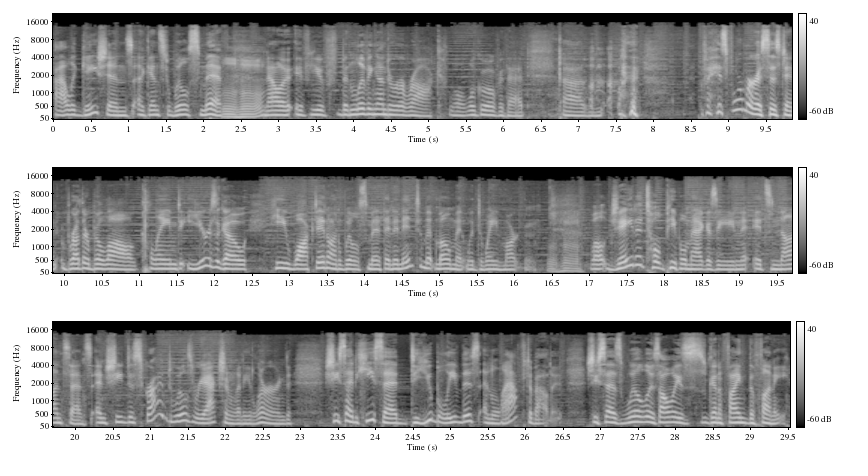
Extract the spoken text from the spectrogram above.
allegations against Will Smith. Mm-hmm. Now, if you've been living under a rock, well, we'll go over that. Um, his former assistant, Brother Bilal, claimed years ago he walked in on Will Smith in an intimate moment with Duane Martin. Well, Jada told People magazine it's nonsense, and she described Will's reaction when he learned. She said, He said, Do you believe this? and laughed about it. She says, Will is always going to find the funny,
